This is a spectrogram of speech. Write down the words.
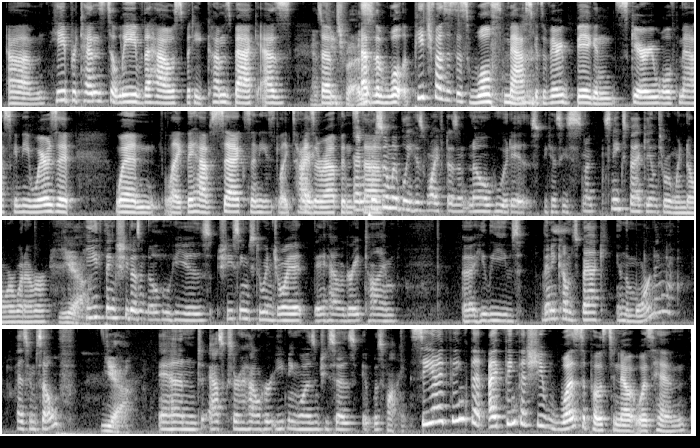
Um, he pretends to leave the house, but he comes back as As the Peach Fuzz. as the wolf. Peach Fuzz is this wolf mask. It's a very big and scary wolf mask, and he wears it when like they have sex, and he's like ties Right. her up and, and stuff. presumably his wife doesn't know who it is because he snuck, sneaks back in through a window or whatever. Yeah. He thinks she doesn't know who he is. She seems to enjoy it. They have a great time. Uh, he leaves. Then he comes back in the morning as himself Yeah. and asks her how her evening was, and she says it was fine. See, I think that I think that she was supposed to know it was him,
